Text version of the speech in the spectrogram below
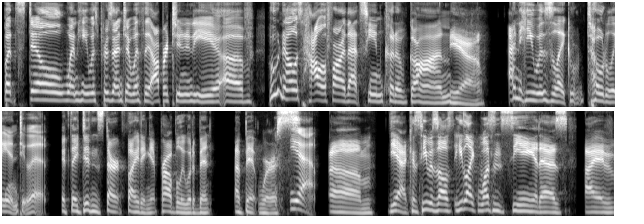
but still when he was presented with the opportunity of who knows how far that scene could have gone Yeah. and he was like totally into it. If they didn't start fighting, it probably would have been a bit worse. Yeah. Um. Yeah, because he was also he like wasn't seeing it as I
